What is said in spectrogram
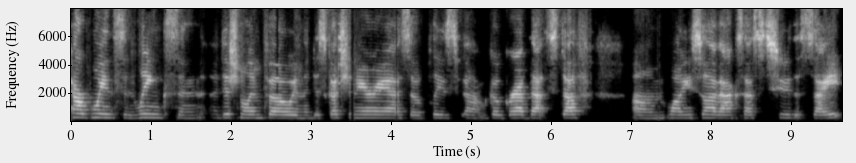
PowerPoints and links and additional info in the discussion area. So please um, go grab that stuff um, while you still have access to the site.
